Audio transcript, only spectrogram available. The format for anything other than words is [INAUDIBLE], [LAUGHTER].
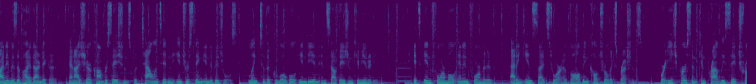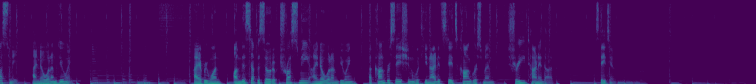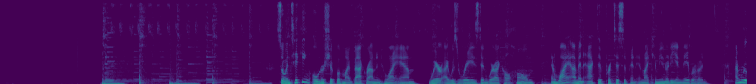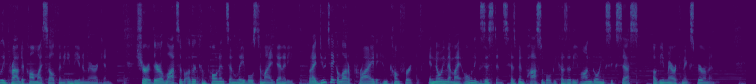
My name is Abhay Dandekar, and I share conversations with talented and interesting individuals linked to the global Indian and South Asian community. It's informal and informative, adding insights to our evolving cultural expressions, where each person can proudly say, Trust me, I know what I'm doing. Hi, everyone. On this episode of Trust Me, I Know What I'm Doing, a conversation with United States Congressman Shri Thanedar. Stay tuned. So, in taking ownership of my background and who I am, where I was raised and where I call home, and why I'm an active participant in my community and neighborhood, I'm really proud to call myself an Indian American. Sure, there are lots of other components and labels to my identity, but I do take a lot of pride and comfort in knowing that my own existence has been possible because of the ongoing success of the American experiment.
